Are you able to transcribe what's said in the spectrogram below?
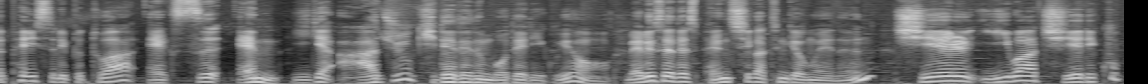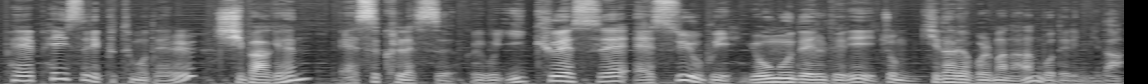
6 페이스리프트와 XM 이게 아주 기대되는 모델이고요. 메르세데스 벤츠 같은 경우에는 GLE와 GLE 쿠페의 페이스리프트 모델, 지바겐, S 클래스 그리고 EQS의 SUV 요 모델들이 좀 기다려 볼 만한 모델입니다.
